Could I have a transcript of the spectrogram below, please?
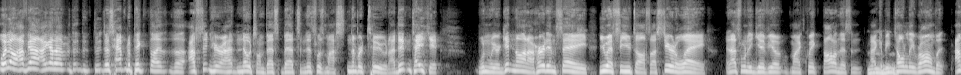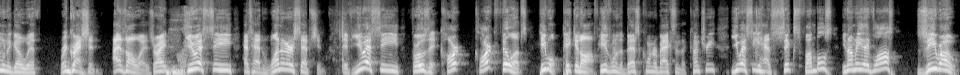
well, no, I've got, I got to just happen to pick the, the, I'm sitting here, I had notes on best bets, and this was my number two, and I didn't take it. When we were getting on, I heard him say USC Utah, so I steered away. And I just want to give you my quick thought on this, and I could be Mhm. totally wrong, but I'm going to go with regression, as always, right? USC has had one interception. If USC throws it Clark, Clark Phillips, he will pick it off. He's one of the best cornerbacks in the country. USC has six fumbles. You know how many they've lost? Zero.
